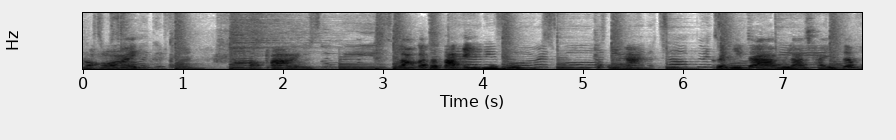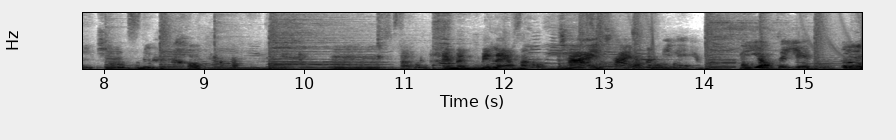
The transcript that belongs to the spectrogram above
รียบร้อยต่อไป เราก็จะตัดเองมุมมุมๆนี่นะเพื่อที่จะเวลาใช้จะไปที่มุมคนอื่นเขาอืมครับให้มันไม่แหลมอะใช่ไหมใช่ใช่ถ้ามันไม่แหลมเดี๋ยวใจะเย็นอืม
